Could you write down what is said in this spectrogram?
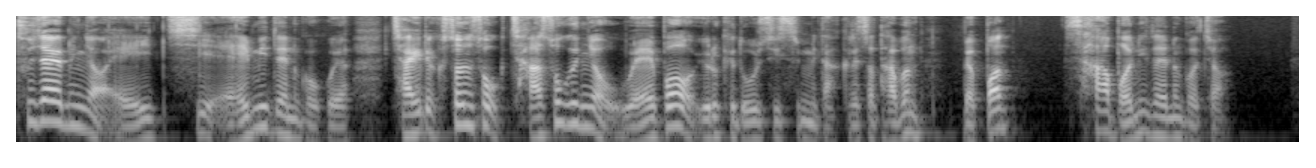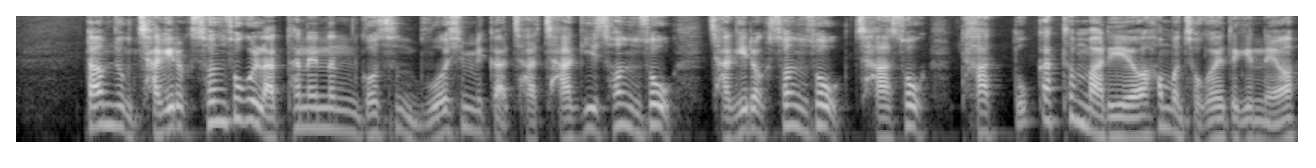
투자율은요. HM이 되는 거고요. 자기력 선속, 자속은요. 웨버 이렇게 놓을 수 있습니다. 그래서 답은 몇 번? 4번이 되는 거죠. 다음 중 자기력 선속을 나타내는 것은 무엇입니까? 자, 자기 선속, 자기력 선속, 자속 다 똑같은 말이에요. 한번 적어야 되겠네요.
